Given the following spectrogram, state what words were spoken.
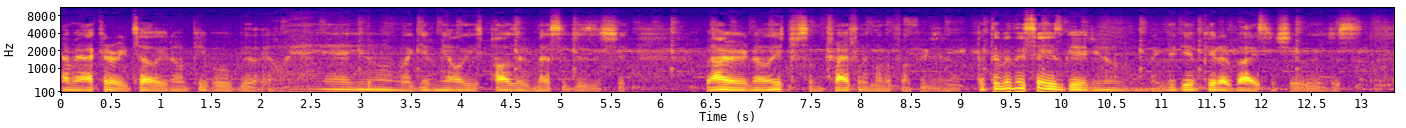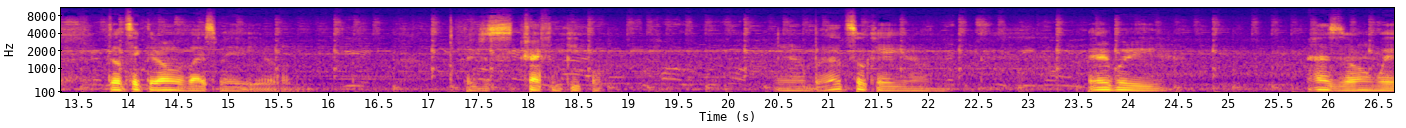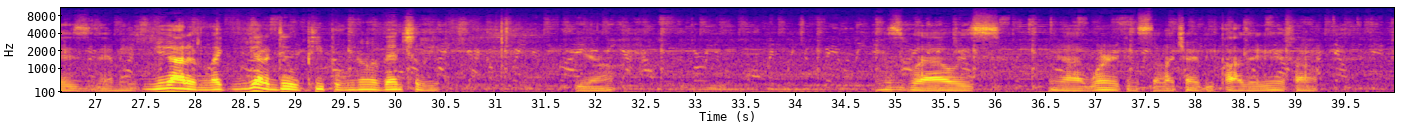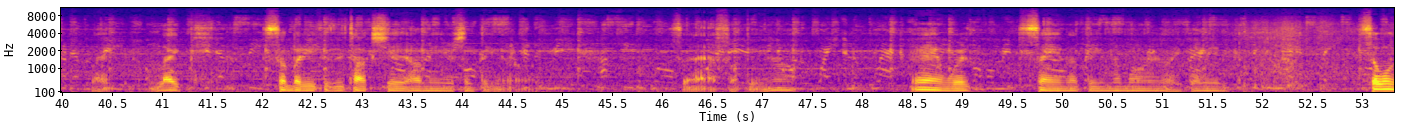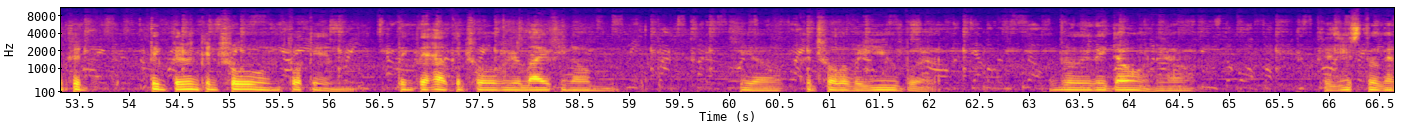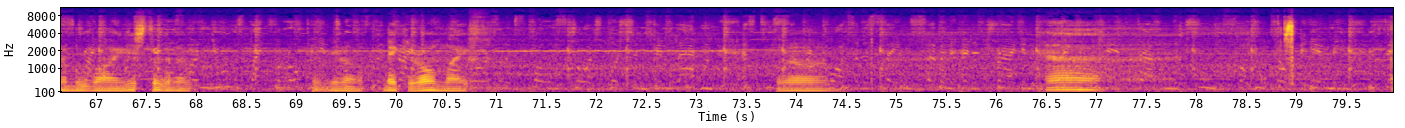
I mean, I could already tell. You know, people will be like, "Oh yeah, yeah," you know, like give me all these positive messages and shit. But I already know they're some trifling motherfuckers, you know. But the, what they say is good, you know. Like they give good advice and shit. They just don't take their own advice, maybe, you know. They're just trifling people. You know, but that's okay, you know. Everybody has their own ways. I mean, you gotta like you gotta deal with people, you know. Eventually, you know. This is what I always you know, at work and stuff, I try to be positive. Even if I don't like like somebody because they talk shit on me or something, you know. So ah, fuck it, you know. It ain't worth saying nothing no more. Like I mean, someone could think they're in control and fucking think they have control over your life, you know. You know, control over you, but really they don't, you know because you're still gonna move on. You're still gonna, you know, make your own life. You know, uh,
